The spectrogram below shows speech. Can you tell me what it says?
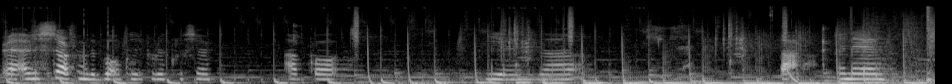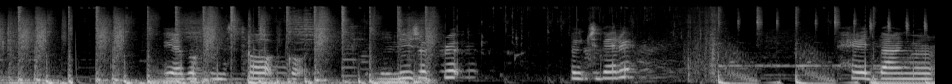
Right, I'll just start from the bottom because it's probably closer. I've got here that back and then yeah, I go from the top, got the Loserfruit, bouncy berry, headbanger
